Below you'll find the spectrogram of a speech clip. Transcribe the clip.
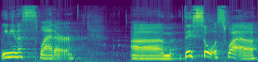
we need a sweater. Um, this sort of sweater,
